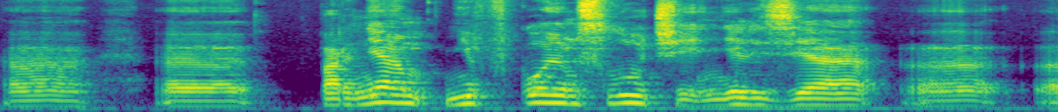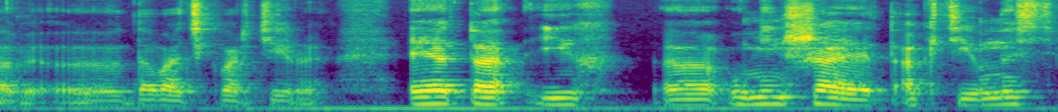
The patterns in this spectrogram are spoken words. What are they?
А, э, парням ни в коем случае нельзя э, э, давать квартиры. Это их уменьшает активность,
